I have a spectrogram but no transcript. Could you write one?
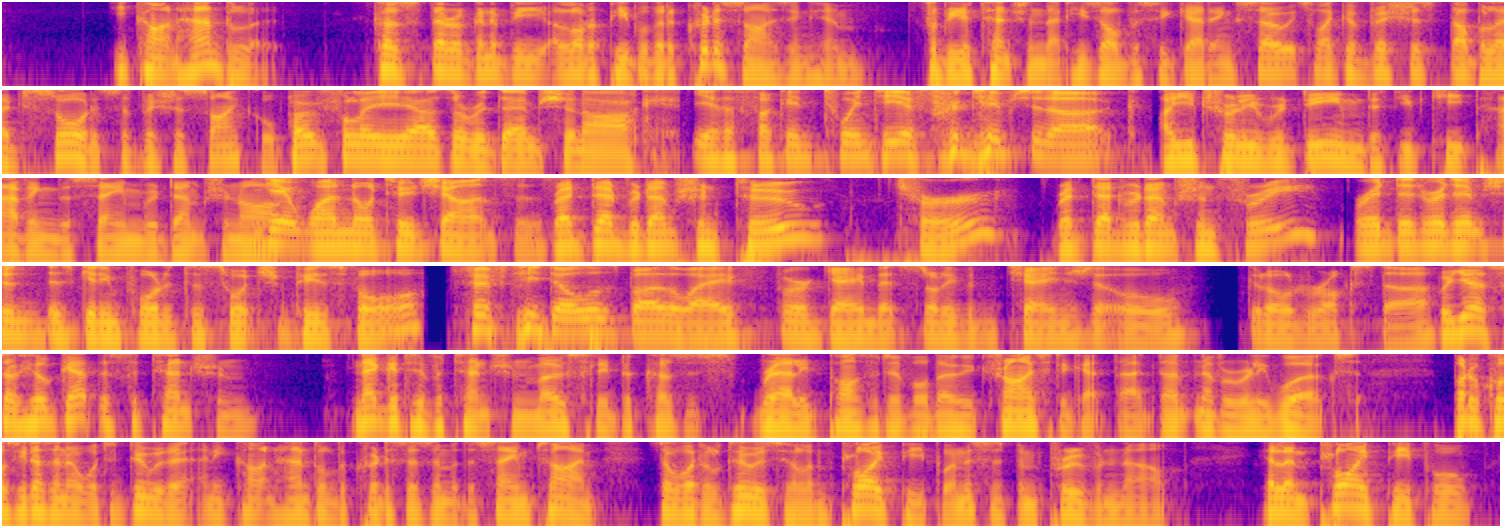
He can't handle it because there are going to be a lot of people that are criticizing him for the attention that he's obviously getting so it's like a vicious double-edged sword it's a vicious cycle Hopefully he has a redemption arc. Yeah, the fucking twentieth redemption arc. are you truly redeemed if you keep having the same redemption arc Get one or two chances. red dead redemption 2 True. Red Dead Redemption 3. Red Dead Redemption is getting ported to Switch and PS4. Fifty dollars, by the way, for a game that's not even changed at all. Good old Rockstar. But yeah, so he'll get this attention, negative attention mostly because it's rarely positive, although he tries to get that, that never really works. But of course, he doesn't know what to do with it and he can't handle the criticism at the same time. So what he'll do is he'll employ people, and this has been proven now. He'll employ people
